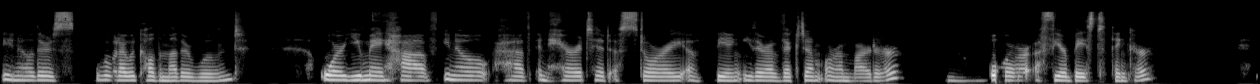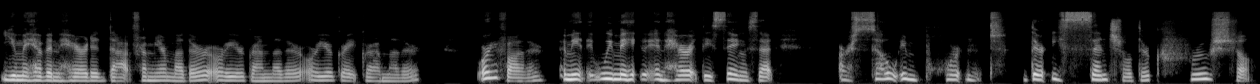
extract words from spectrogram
you know, there's what I would call the mother wound, or you may have you know have inherited a story of being either a victim or a martyr mm. or a fear-based thinker you may have inherited that from your mother or your grandmother or your great grandmother or your father i mean we may inherit these things that are so important they're essential they're crucial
